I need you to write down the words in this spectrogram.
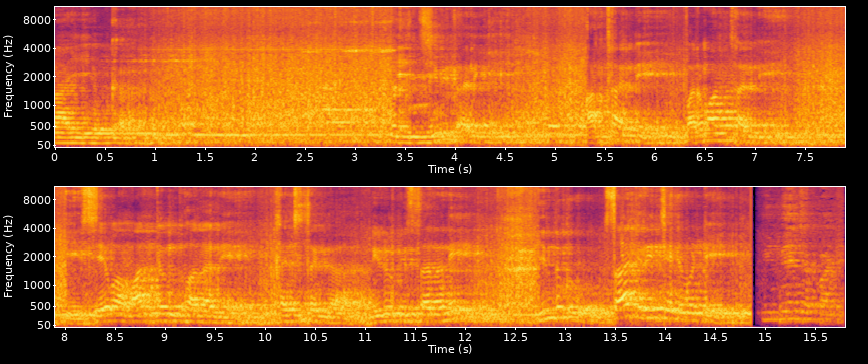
నా ఈ యొక్క ఈ జీవితానికి అర్థాన్ని పరమార్థాన్ని ఈ సేవా మార్గం ద్వారానే ఖచ్చితంగా నిరూపిస్తానని ఇందుకు సహకరించేటువంటి మీ పేరు చెప్పండి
